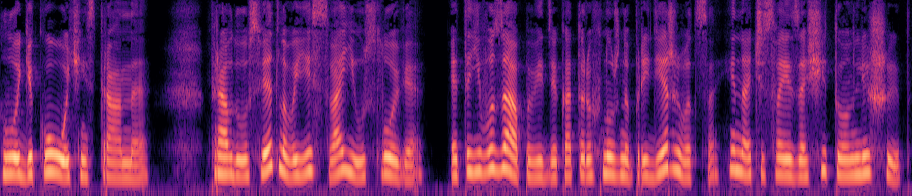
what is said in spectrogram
Логика очень странная. Правда, у Светлого есть свои условия. Это его заповеди, которых нужно придерживаться, иначе своей защиты он лишит.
